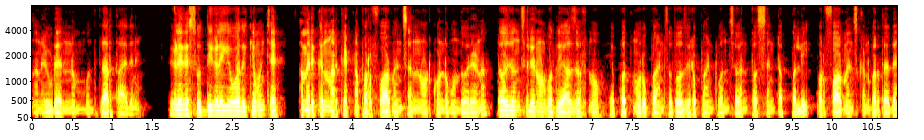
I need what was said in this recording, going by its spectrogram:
ನಾನು ಈ ವಿಡಿಯೋ ಮುಂದೆ ತರ್ತಾ ಇದ್ದೀನಿ. ಗೆಳೆಯರೆ ಸುದ್ದಿಗಳಿಗೆ ಹೋದಕ್ಕೆ ಮುಂಚೆ ಅಮೆರಿಕನ್ ಮಾರ್ಕೆಟ್ನ ಪರ್ಫಾರ್ಮೆನ್ಸ್ ಅನ್ನು ನೋಡ್ಕೊಂಡು ಮುಂದುವರಿಯೋಣ. ಡೌ ಜೋನ್ಸ್ ಅಲ್ಲಿ ನೋಡಬಹುದು ಯಾಸ್ ಆಫ್ ನೋ ಎಪ್ಪತ್ಮೂರು ಪಾಯಿಂಟ್ ಅಥವಾ zero point one seven percent up ಅಲ್ಲಿ ಪರ್ಫಾರ್ಮೆನ್ಸ್ ಕಂಡು ಬರ್ತಾ ಇದೆ.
